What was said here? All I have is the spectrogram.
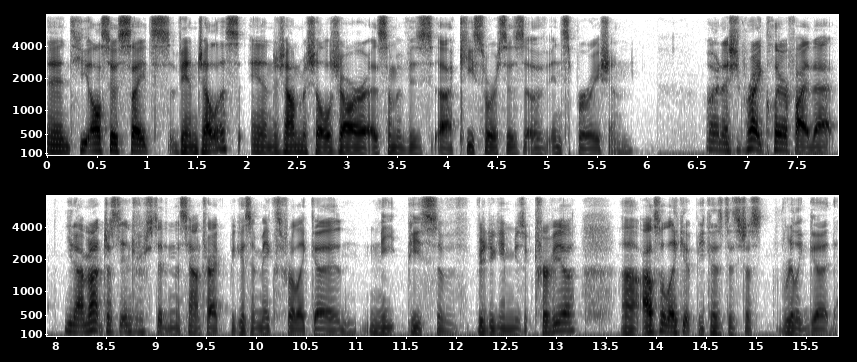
And he also cites Vangelis and Jean Michel Jarre as some of his uh, key sources of inspiration. Oh, and I should probably clarify that, you know, I'm not just interested in the soundtrack because it makes for like a neat piece of video game music trivia. Uh, I also like it because it's just really good.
